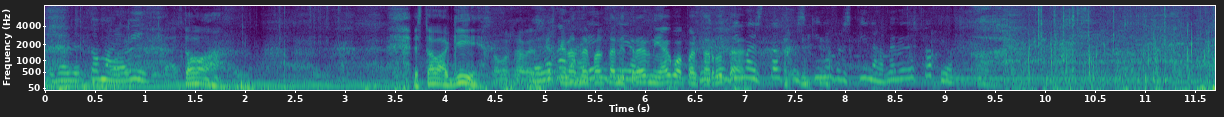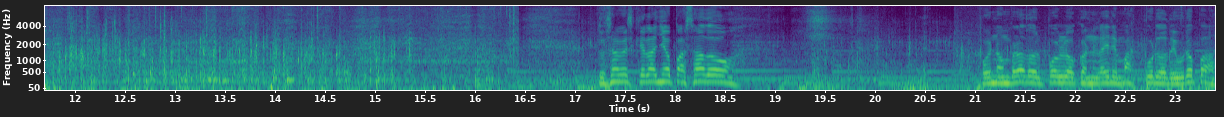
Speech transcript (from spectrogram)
Pero de- Toma, David. toma. Estaba aquí. Vamos a ver, si es que no hace ahí, falta ni traer ni agua para esta ruta. Encima está fresquina, fresquina. Bebe despacio. ¿Tú sabes que el año pasado fue nombrado el pueblo con el aire más puro de Europa?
